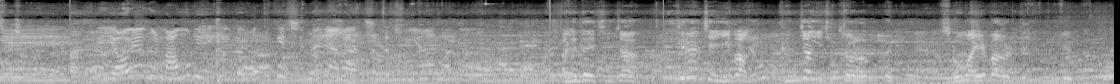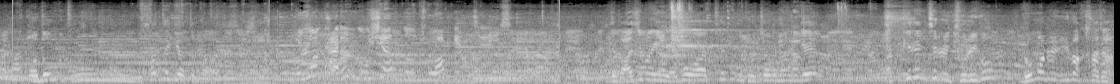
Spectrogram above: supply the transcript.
게이 여행을 마무리를 어떻게 짓느냐가 진짜 중요하잖아. 아 근데 진짜 피렌체 2박 굉장히 적절했고 로마 1박을 누리고 어 너무 좋은 선택이었던 것 같아 물론 다른 곳이어도 좋았겠지. 근데 마지막에 여보가 최종 결정을 한 게 아, 피렌체를 줄이고 로마를 1박 하자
